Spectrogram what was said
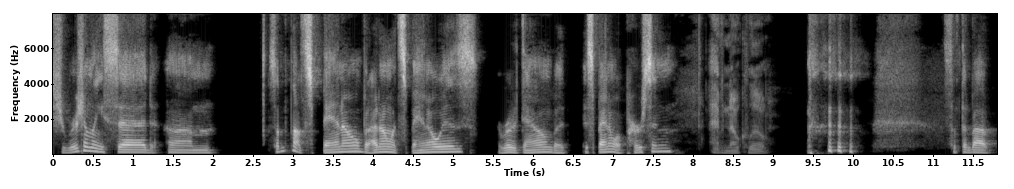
She originally said um, something about Spano, but I don't know what Spano is. I wrote it down, but is Spano a person? I have no clue. something about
